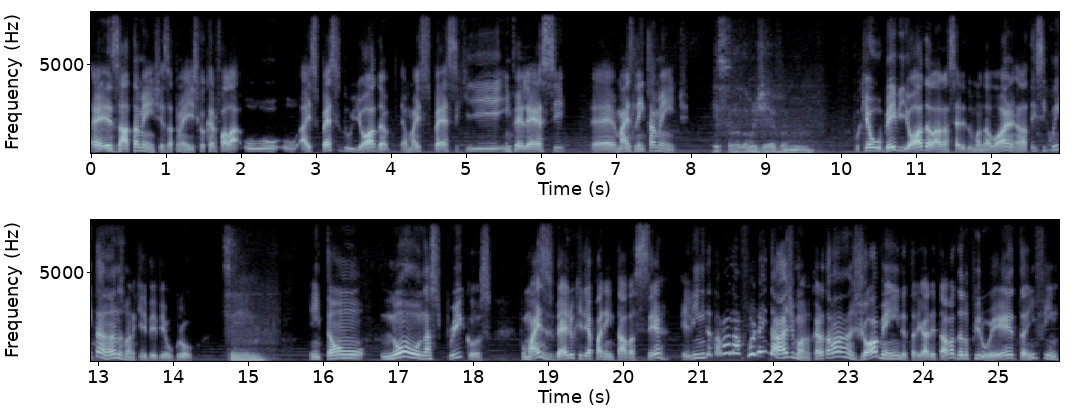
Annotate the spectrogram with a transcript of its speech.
É, exatamente, exatamente. É isso que eu quero falar. O, o- a espécie do Yoda é uma espécie que envelhece é, mais lentamente. Isso, ela é longeva, mano. Porque o Baby Yoda lá na série do Mandalorian, ela tem 50 anos, mano, aquele bebê, o Grogu. Sim. Então, no, nas prequels, por mais velho que ele aparentava ser, ele ainda tava na flor da idade, mano. O cara tava jovem ainda, tá ligado? Ele tava dando pirueta, enfim.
